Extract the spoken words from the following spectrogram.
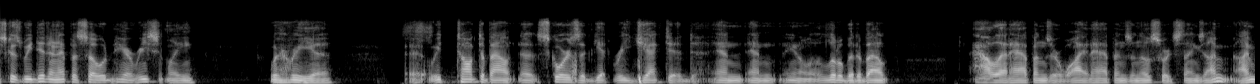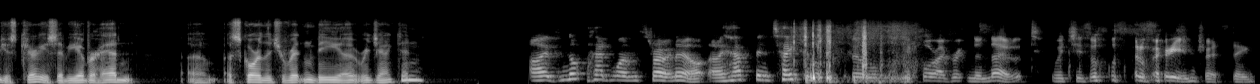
Curious because we did an episode here recently where we uh, uh, we talked about uh, scores that get rejected and and you know a little bit about how that happens or why it happens and those sorts of things. I'm I'm just curious. Have you ever had uh, a score that you've written be uh, rejected? I've not had one thrown out. I have been taken off the film before I've written a note, which is also very interesting,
